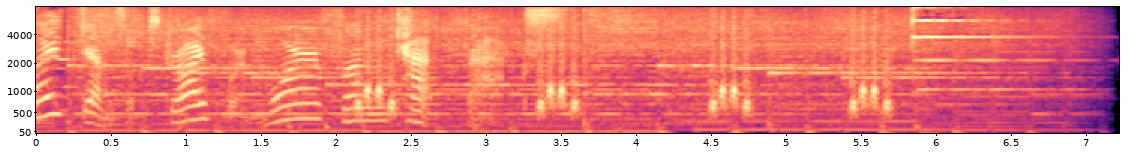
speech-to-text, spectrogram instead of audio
Like and subscribe for more fun cat facts.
